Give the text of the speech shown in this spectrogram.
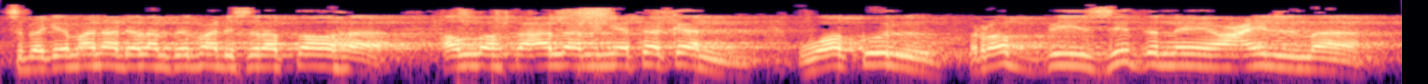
Sebagaimana dalam firman di surat Thaha, Allah taala menyatakan, "Wa qul rabbi zidni ilma."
